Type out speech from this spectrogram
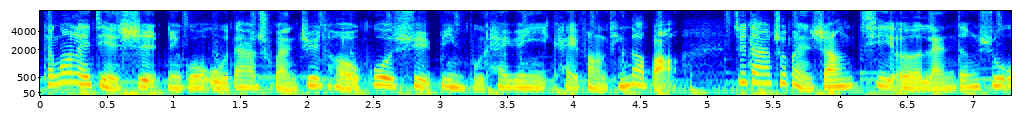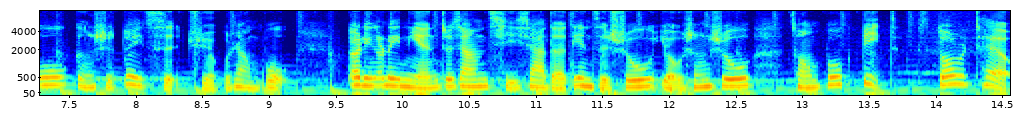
谭光磊解释，美国五大出版巨头过去并不太愿意开放听到宝，最大出版商企鹅兰登书屋更是对此绝不让步。二零二零年就将旗下的电子书、有声书从 BookBeat、Storytel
